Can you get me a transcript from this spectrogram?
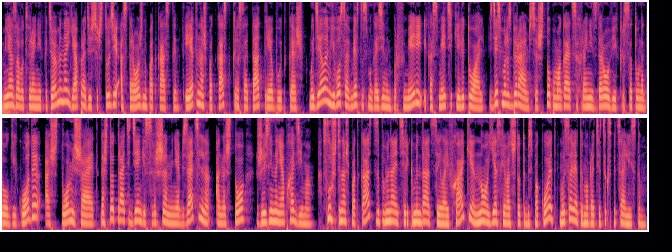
меня зовут Вероника Демина, я продюсер студии «Осторожно, подкасты». И это наш подкаст «Красота требует кэш». Мы делаем его совместно с магазином парфюмерии и косметики «Литуаль». Здесь мы разбираемся, что помогает сохранить здоровье и красоту на долгие годы, а что мешает. На что тратить деньги совершенно не обязательно, а на что жизненно необходимо. Слушайте наш подкаст, запоминайте рекомендации и лайфхаки, но если вас что-то беспокоит, мы советуем обратиться к специалистам.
